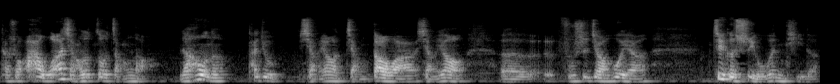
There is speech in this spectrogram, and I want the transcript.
他说啊，我要想要做长老，然后呢，他就想要讲道啊，想要呃服侍教会啊，这个是有问题的。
